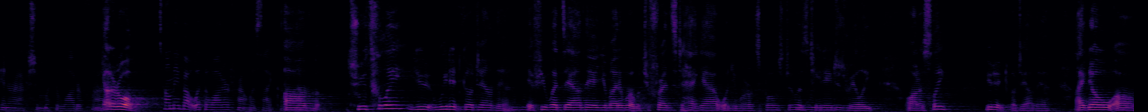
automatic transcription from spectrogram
interaction with the waterfront. not at all. Tell me about what the waterfront was like. Um, truthfully, you we didn't go down there. If you went down there, you might have went with your friends to hang out when you weren't supposed to. As teenagers, really, honestly, you didn't go down there. I know, um,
